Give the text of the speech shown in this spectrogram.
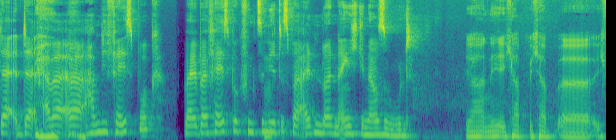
da, da, aber, aber haben die Facebook? Weil bei Facebook funktioniert es bei alten Leuten eigentlich genauso gut. Ja, nee, ich habe, ich habe, äh, ich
